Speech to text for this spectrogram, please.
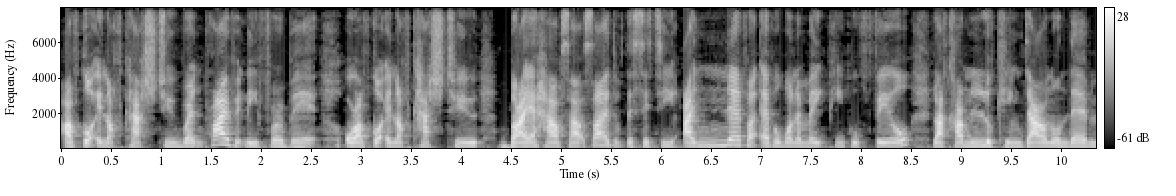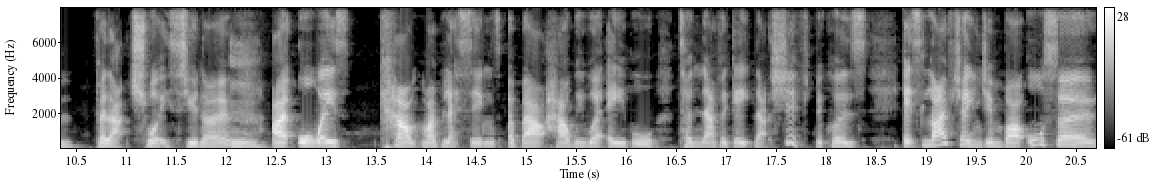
I've got enough cash to rent privately for a bit or I've got enough cash to buy a house outside of the city. I never ever want to make people feel like I'm looking down on them for that choice, you know? Mm. I always count my blessings about how we were able to navigate that shift because it's life changing but also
